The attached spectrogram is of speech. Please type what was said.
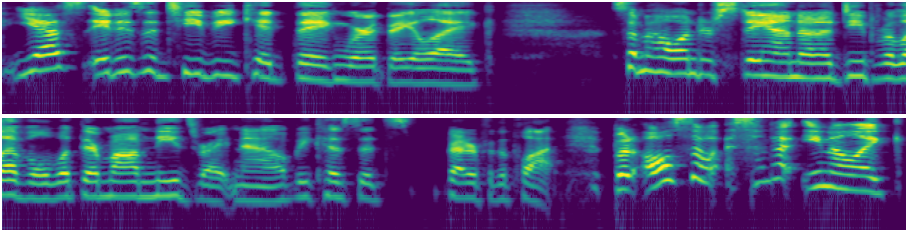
yes, it is a TV kid thing where they like somehow understand on a deeper level what their mom needs right now because it's better for the plot. But also sometimes you know like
